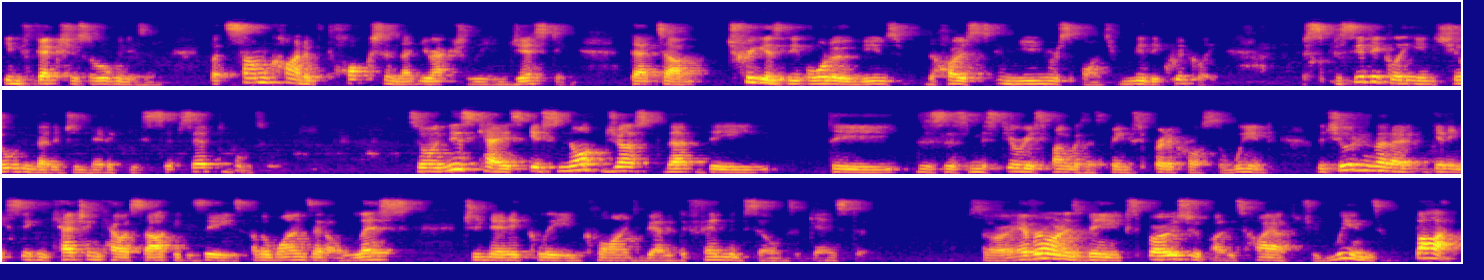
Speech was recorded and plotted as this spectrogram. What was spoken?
infectious organism, but some kind of toxin that you're actually ingesting that um, triggers the autoimmune, the host's immune response really quickly, specifically in children that are genetically susceptible to it. So in this case, it's not just that the the there's this mysterious fungus that's being spread across the wind. The children that are getting sick and catching Kawasaki disease are the ones that are less genetically inclined to be able to defend themselves against it. So everyone is being exposed to it by these high altitude winds, but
